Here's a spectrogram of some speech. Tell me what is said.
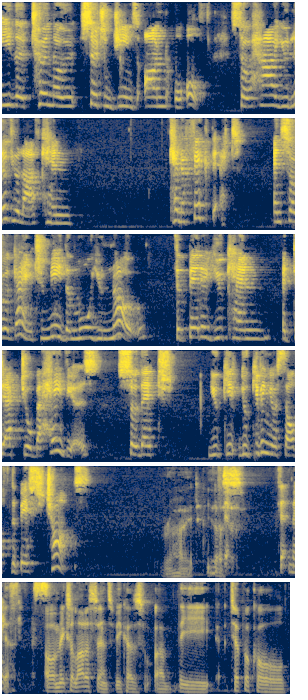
either turn those certain genes on or off. So how you live your life can can affect that. And so again, to me, the more you know, the better you can adapt your behaviors so that you give, you're giving yourself the best chance. Right. Yes. That, that makes yeah. sense. Oh, it makes a lot of sense because uh, the typical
